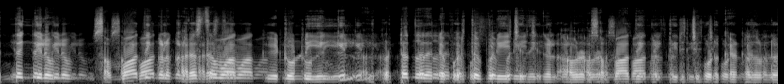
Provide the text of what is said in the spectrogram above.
എന്തെങ്കിലും സമ്പാദ്യങ്ങൾ കരസ്ഥമാക്കിയിട്ടുണ്ട് എങ്കിൽ അത് പെട്ടെന്ന് തന്നെ പൊരുത്തപ്പെടുകയും നിങ്ങൾ അവരുടെ സമ്പാദ്യങ്ങൾ തിരിച്ചു കൊടുക്കേണ്ടതുണ്ട്.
